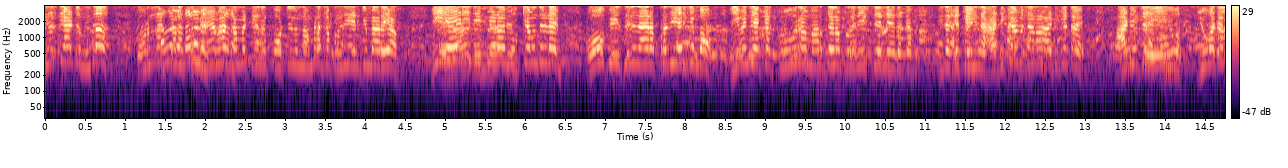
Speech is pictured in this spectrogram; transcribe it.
തീർച്ചയായിട്ടും. ഇത് സ്വർണക്കടത്ത് നിയമ കമ്മിറ്റി റിപ്പോർട്ടിലും നമ്മളൊക്കെ പ്രതികരിക്കുമ്പോ അറിയാം. ഈ എ ഡി ജി പിയുടെ മുഖ്യമന്ത്രിയുടെയും ഓഫീസിന് നേരെ പ്രതികരിക്കുമ്പോ ഇവന്റെയൊക്കെ ക്രൂരമർദ്ദനം പ്രതീക്ഷിച്ചല്ലേ ഇതൊക്കെ ഇതൊക്കെ ചെയ്യുന്ന? അടിക്കാൻ പറ്റാനാണ് അടിക്കട്ടെ. അടിച്ച് ഈ യുവജന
